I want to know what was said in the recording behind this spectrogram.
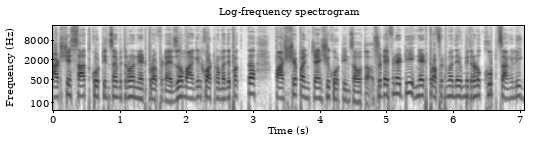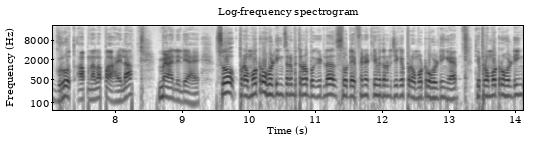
आठशे सात कोटींचा मित्रांनो नेट प्रॉफिट आहे जो मागील क्वार्टरमध्ये फक्त पाचशे पंच्याऐंशी कोटींचा होता. सो डेफिनेटली नेट प्रॉफिटमध्ये मित्रांनो खूप चांगली ग्रोथ आपल्याला पाहायला मिळालेली आहे. सो प्रमोटर होल्डिंग जर मित्रांनो बघितलं सो डेफिनेटली मित्रांनो जे काही प्रमोटर होल्डिंग आहे ती प्रमोटर होल्डिंग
